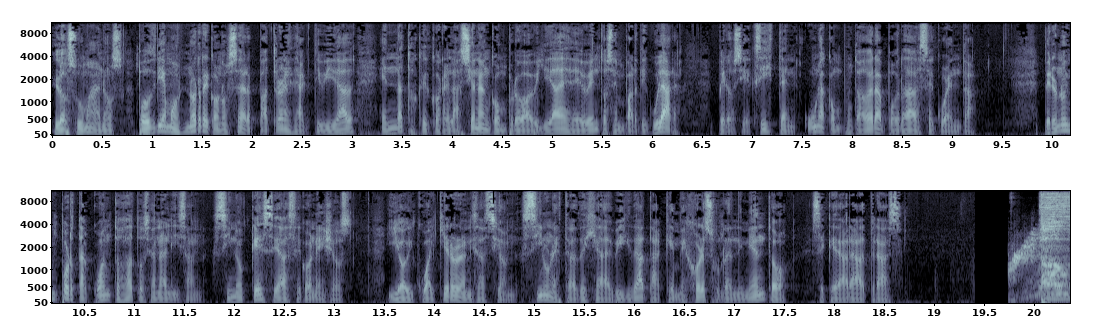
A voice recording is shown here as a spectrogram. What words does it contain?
Los humanos podríamos no reconocer patrones de actividad en datos que correlacionan con probabilidades de eventos en particular, pero si existen, una computadora podrá darse cuenta. Pero no importa cuántos datos se analizan, sino qué se hace con ellos. Y hoy cualquier organización sin una estrategia de Big Data que mejore su rendimiento se quedará atrás. Oh,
